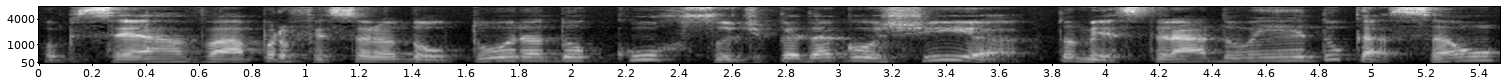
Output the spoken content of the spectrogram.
observa a professora doutora do curso de Pedagogia, do mestrado em Educação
